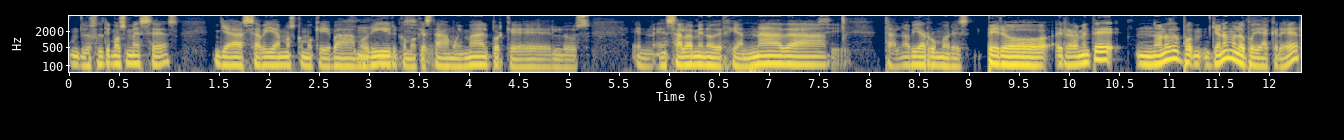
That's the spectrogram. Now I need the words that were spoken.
los últimos meses ya sabíamos como que iba a morir, como que estaba muy mal, porque los en, en Sálvame no decían nada, Sí. Tal, no había rumores. Pero realmente no nos lo yo no me lo podía creer.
